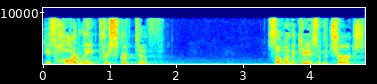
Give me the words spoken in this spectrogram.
He's hardly prescriptive. Somewhat in the case of the church,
